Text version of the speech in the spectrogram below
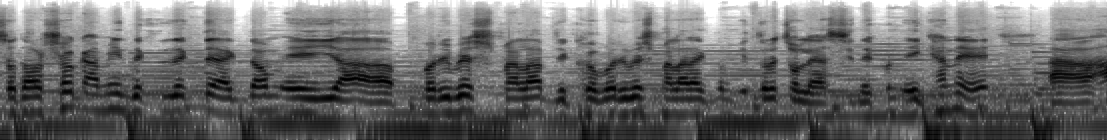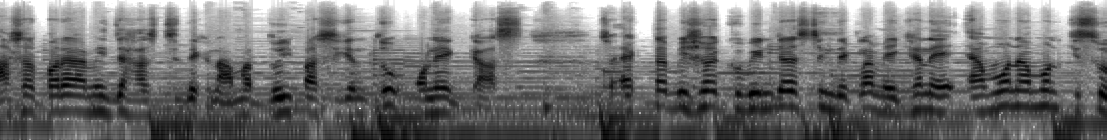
তো দর্শক আমি দেখতে দেখতে একদম এই পরিবেশ মেলা বৃক্ষ পরিবেশ মেলার একদম ভিতরে চলে আসছি। দেখুন এইখানে আহ, আসার পরে আমি যে হাসছি দেখুন আমার দুই পাশে কিন্তু অনেক গাছ। একটা বিষয় খুব ইন্টারেস্টিং দেখলাম এখানে এমন এমন কিছু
